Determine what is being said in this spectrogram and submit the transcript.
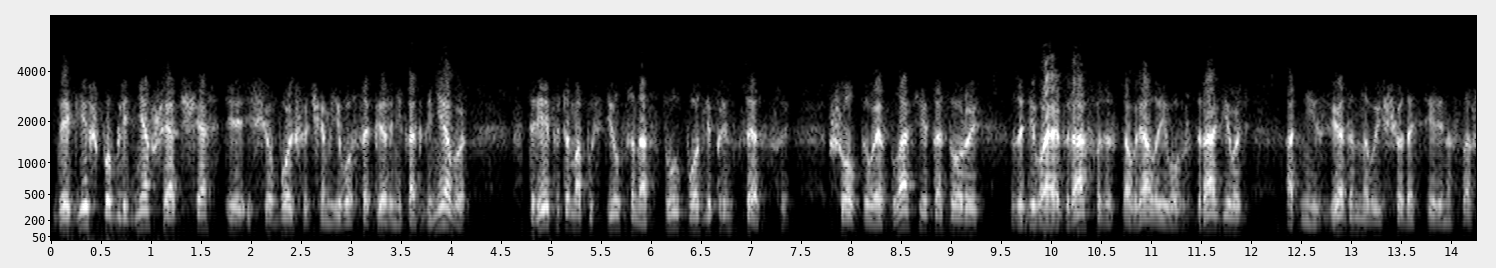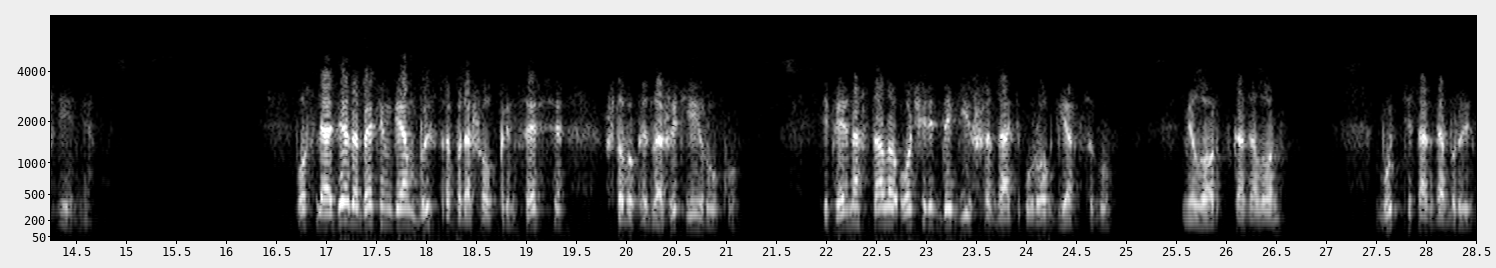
Дегиш, побледневший от счастья еще больше, чем его соперник от гнева, трепетом опустился на стул подле принцессы, шелковое платье которой, задевая графа, заставляло его вздрагивать от неизведанного еще доселе наслаждения. После обеда Бекингем быстро подошел к принцессе, чтобы предложить ей руку. Теперь настала очередь Дегиша дать урок герцогу. «Милорд», — сказал он, — «будьте так добры.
